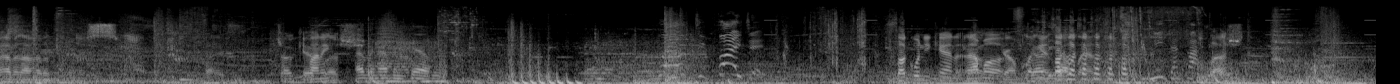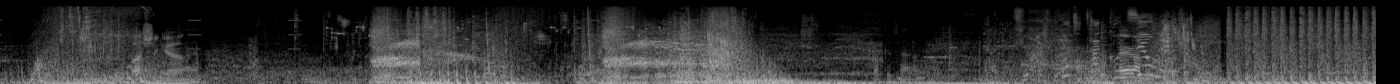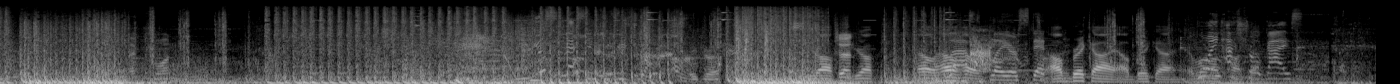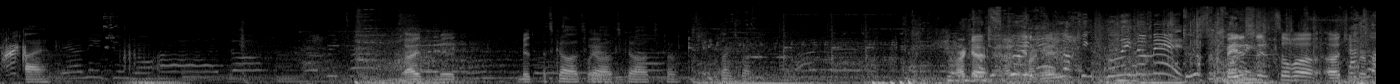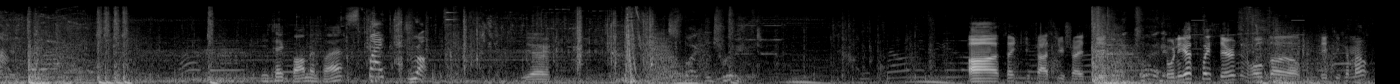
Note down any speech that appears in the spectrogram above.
haven't, I haven't. Nice. Okay, Planning. flash. Haven't, haven't, kill. Well divided. Suck when you can, and I'm a. Here, I'm Suck, suck, suck, suck, suck, suck. Need that back. Flash. Flash again. Drop, Hell, hell, hell. player standing. I'll brick eye, I'll brick eye. Everyone Going astral, guys. Eye. Guys, mid. Mid. Let's go, let's go, let's go, let's go. Thanks, bro. Okay. Good blocking, pulling them in. Fade in the silver uh, chamber That's market. You take bomb and plant? Spike dropped. Yeah. Uh, thank you, Fat 2 Shiesty. So when you guys play stairs and hold the safety come out?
